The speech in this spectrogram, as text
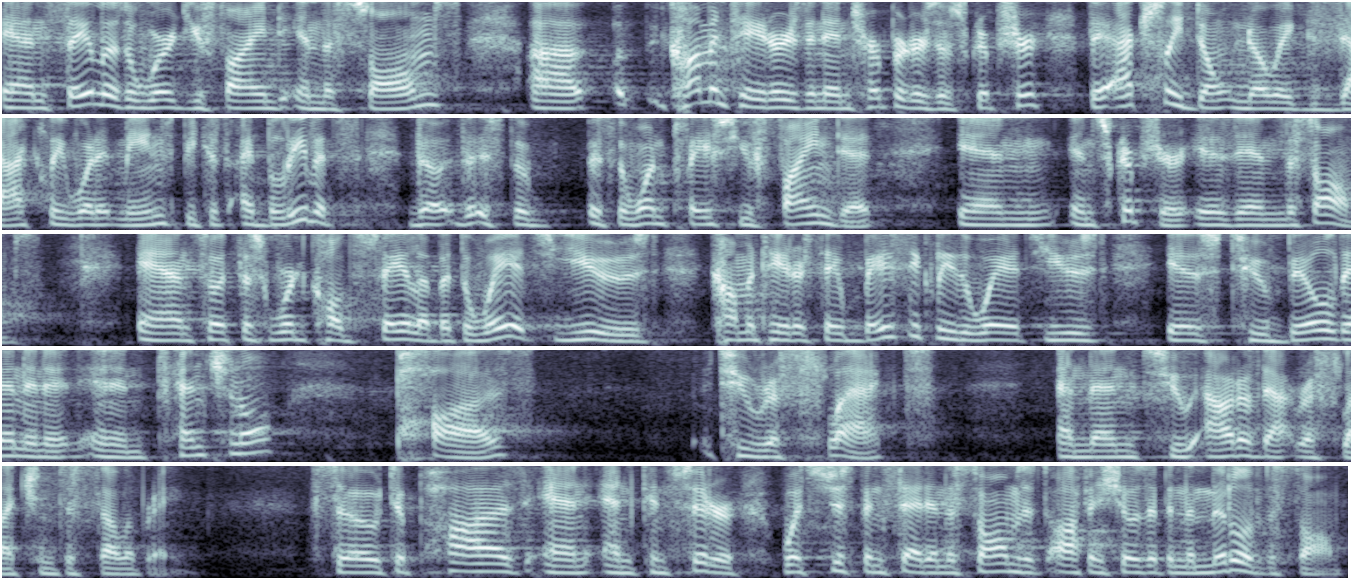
And Selah is a word you find in the Psalms. Uh, commentators and interpreters of Scripture, they actually don't know exactly what it means because I believe it's the, it's the, it's the one place you find it in, in Scripture is in the Psalms. And so it's this word called Selah, but the way it's used, commentators say basically the way it's used is to build in an, an intentional pause to reflect and then to, out of that reflection, to celebrate. So to pause and, and consider what's just been said. In the Psalms, it often shows up in the middle of the psalm.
